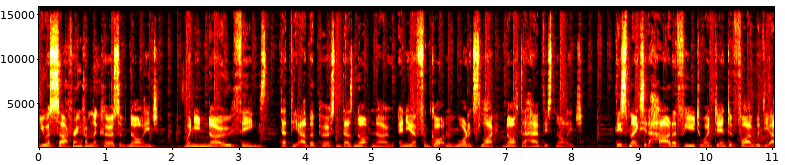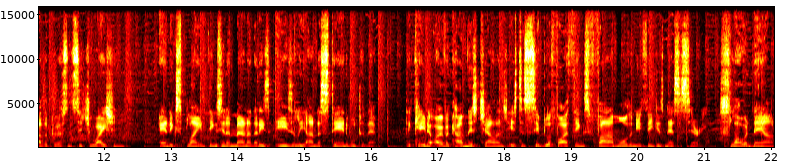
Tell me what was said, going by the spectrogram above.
You are suffering from the curse of knowledge when you know things that the other person does not know and you have forgotten what it's like not to have this knowledge. This makes it harder for you to identify with the other person's situation and explain things in a manner that is easily understandable to them. The key to overcome this challenge is to simplify things far more than you think is necessary. Slow it down,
